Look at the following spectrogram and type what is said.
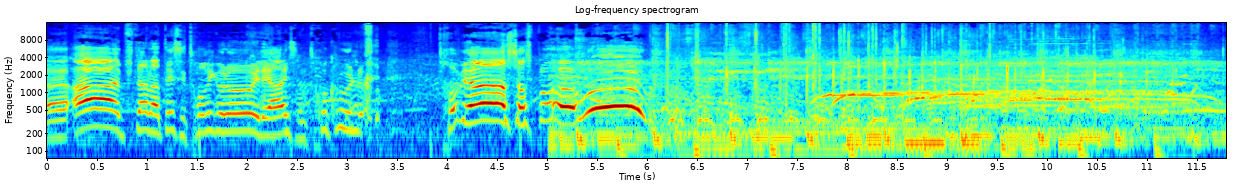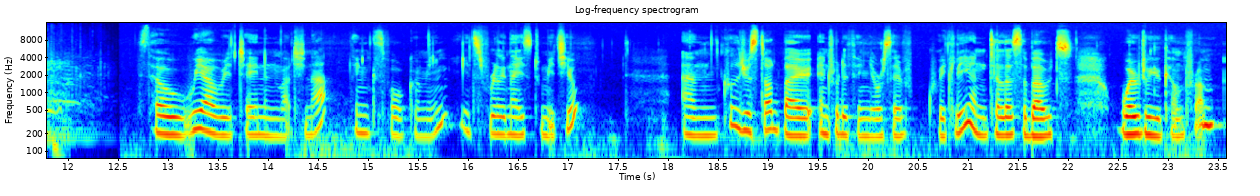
Euh, ah putain l'inté c'est trop rigolo et les uns ils sont trop cool. trop bien Sciences Po wouh So we are with Jane and Martina. Thanks for coming. It's really nice to meet you. Um, could you start by introducing yourself quickly and tell us about where do you come from?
